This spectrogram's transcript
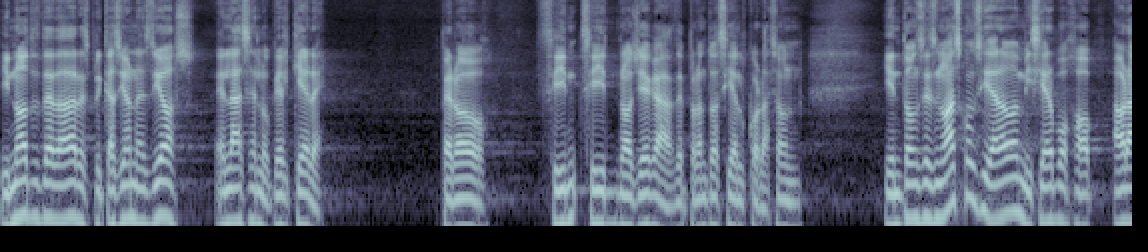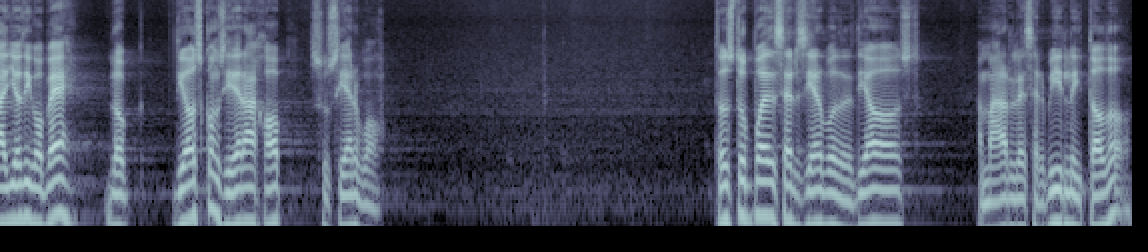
Y no te da dar explicaciones Dios. Él hace lo que Él quiere. Pero sí, sí nos llega de pronto hacia el corazón. Y entonces, ¿no has considerado a mi siervo Job? Ahora yo digo, ve, lo, Dios considera a Job su siervo. Entonces tú puedes ser siervo de Dios, amarle, servirle y todo,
